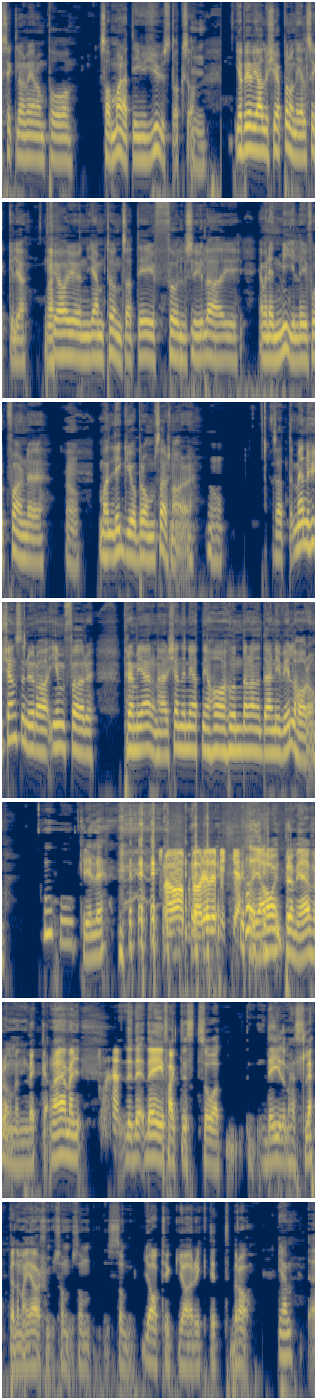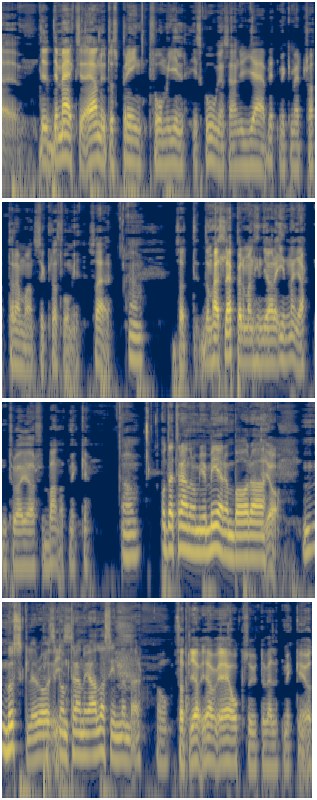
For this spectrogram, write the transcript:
cykla med dem på sommaren att det är ju ljust också. Mm. Jag behöver ju aldrig köpa någon elcykel ja. För jag har ju en jämthund så att det är ju full syla i, ja men en mil är ju fortfarande, mm. man ligger ju och bromsar snarare. Mm. Så att, men hur känns det nu då inför premiären här? Känner ni att ni har hundarna där ni vill ha dem? Hoho, Krille. ja, började Micke. jag har inte premiär för om en vecka. Nej, men det, det, det, är ju faktiskt så att det är ju de här släppen man gör som, som, som, som jag tycker gör riktigt bra. Ja. Det, det märks ju, är han ute och springer två mil i skogen så är han ju jävligt mycket mer tröttare än han cyklar två mil. Så är det. Ja. Så att de här släppen man hinner göra innan jakten tror jag gör förbannat mycket. Ja. Och där tränar de ju mer än bara ja. Muskler och Precis. de tränar ju alla sinnen där. Ja. Så att jag, jag, är också ute väldigt mycket. Jag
